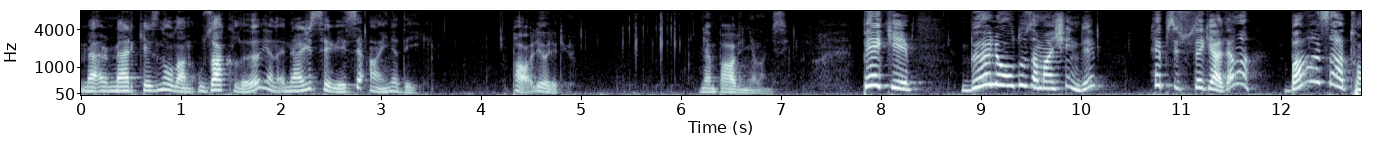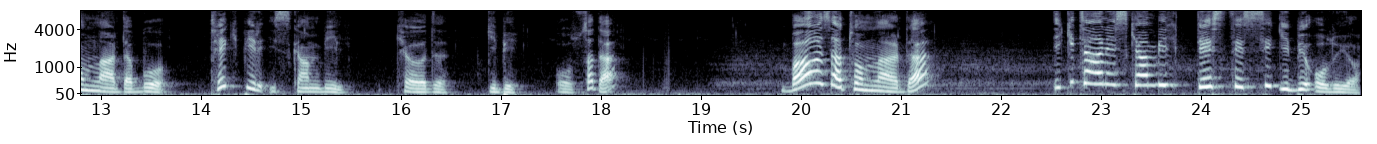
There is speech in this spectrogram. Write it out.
mer- merkezine olan uzaklığı yani enerji seviyesi aynı değil. Pauli öyle diyor. Yani Pauli'nin yalancısı. Peki böyle olduğu zaman şimdi hepsi üste geldi ama bazı atomlarda bu tek bir iskambil kağıdı gibi olsa da bazı atomlarda iki tane iskambil destesi gibi oluyor.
